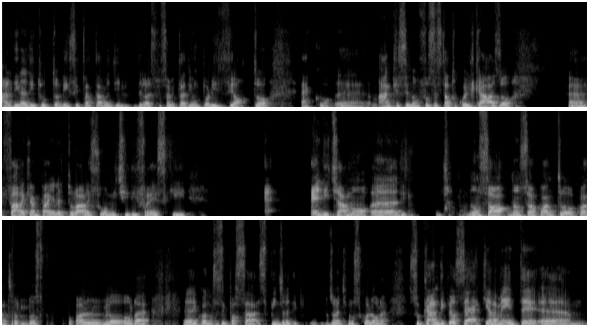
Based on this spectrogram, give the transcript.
al di là di tutto lì si trattava di, della responsabilità di un poliziotto, ecco, eh, anche se non fosse stato quel caso, eh, fare campagna elettorale su omicidi freschi è, è diciamo, eh, di, diciamo, non so, non so quanto, quanto lo squallore, eh, quanto si possa spingere di, per lo squallore. Su Candy per sé, chiaramente, ehm,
